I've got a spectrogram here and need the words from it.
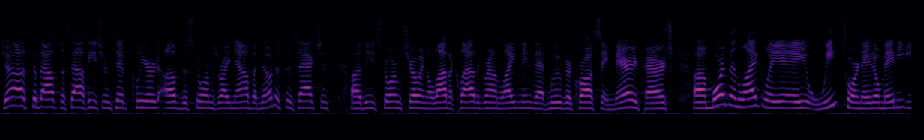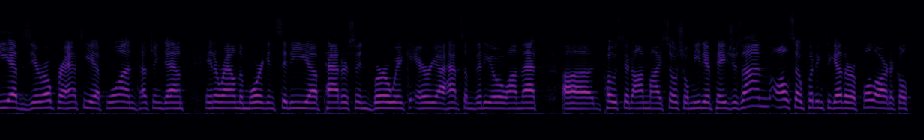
Just about the southeastern tip cleared of the storms right now, but notice this action, uh, these storms showing a lot of cloud to ground lightning that moved across St. Mary Parish Uh, more than likely a weak tornado, maybe EF0, perhaps EF1, touching down in around the Morgan City, uh, Patterson, Berwick area. I have some video on that uh, posted on my social media pages. I'm also putting together a full article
